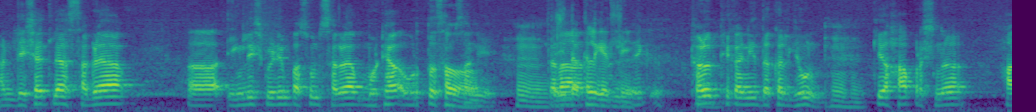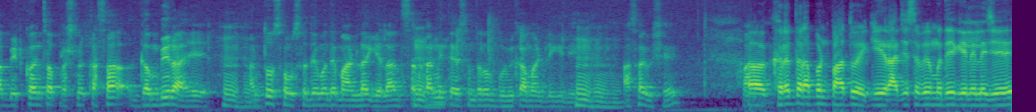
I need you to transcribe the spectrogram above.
आणि देशातल्या सगळ्या इंग्लिश मिडियमपासून सगळ्या मोठ्या वृत्त संस्थांनी हो, त्याची दखल घेतली. ठळक ठिकाणी दखल घेऊन की हा प्रश्न हा बिटकॉईनचा प्रश्न कसा गंभीर आहे आणि तो संसदेमध्ये मांडला गेला आणि सरकारने त्या संदर्भात भूमिका मांडली गेली. असा विषय. खरं तर आपण पाहतोय की राज्यसभेमध्ये गेलेले जे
